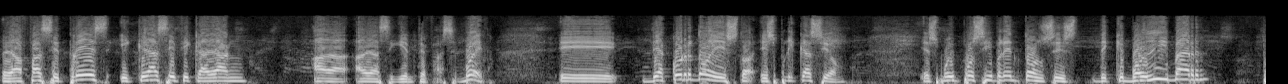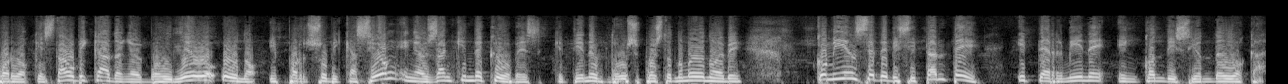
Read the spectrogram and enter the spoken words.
la fase 3 y clasificarán a, la siguiente fase. Bueno, eh, de acuerdo a esta explicación, es muy posible entonces de que Bolívar, por lo que está ubicado en el bolillero 1 y por su ubicación en el ranking de clubes, que tiene el puesto número 9, comience de visitante y termine en condición de local.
